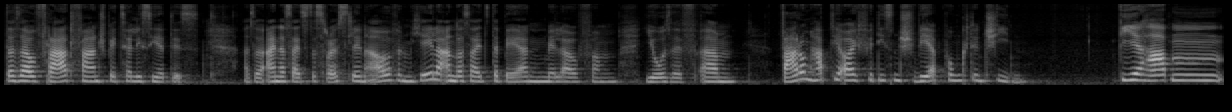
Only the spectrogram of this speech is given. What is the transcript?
das auf Radfahren spezialisiert ist. Also einerseits das Rösslin auf von Michaela, andererseits der Bärenmellau vom Josef. Ähm, warum habt ihr euch für diesen Schwerpunkt entschieden? Wir haben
